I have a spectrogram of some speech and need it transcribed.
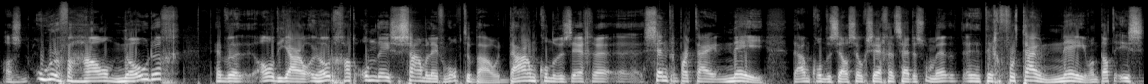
als een oerverhaal nodig. Hebben we al die jaren nodig gehad om deze samenleving op te bouwen. Daarom konden we zeggen, uh, centrumpartij nee. Daarom konden we zelfs ook zeggen, zeiden ze uh, tegen Fortuin nee. Want dat is,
